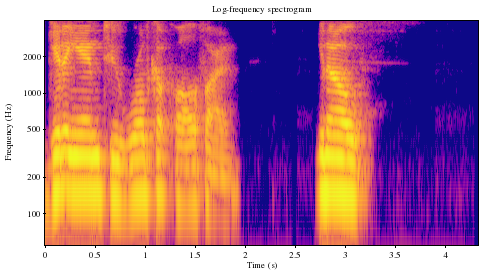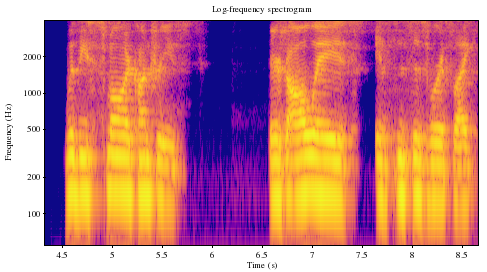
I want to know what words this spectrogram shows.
getting into World Cup qualifying. You know, with these smaller countries, there's always instances where it's like,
